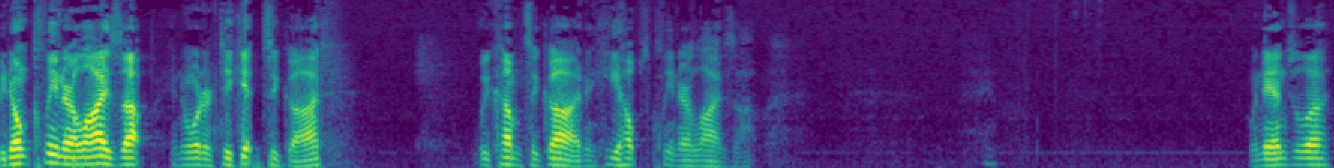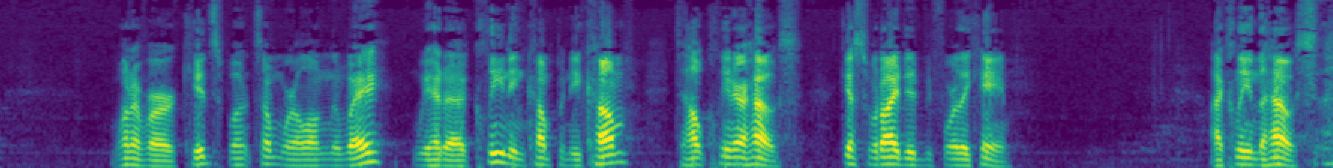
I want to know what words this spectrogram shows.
we don't clean our lives up in order to get to God. We come to God, and He helps clean our lives up. When Angela, one of our kids, went somewhere along the way, we had a cleaning company come to help clean our house. Guess what I did before they came? I cleaned the house.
